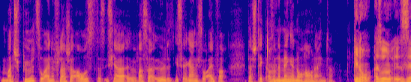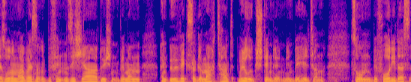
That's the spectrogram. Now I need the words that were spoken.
man spült so eine Flasche aus, das ist ja äh, Wasser, Öl, das ist ja gar nicht so einfach. Da steckt also eine Menge Know-how dahinter. Genau, also es ist ja so, normalerweise befinden sich ja durch, wenn man einen Ölwechsel gemacht hat, Ölrückstände in den Behältern. So, bevor die das,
